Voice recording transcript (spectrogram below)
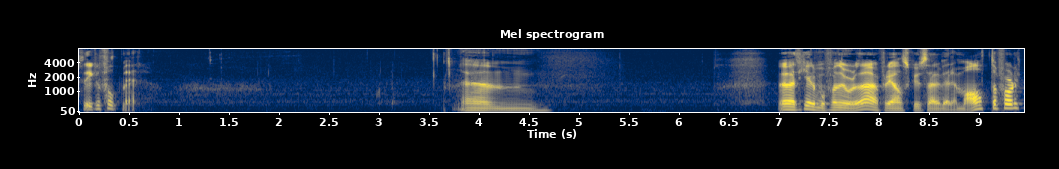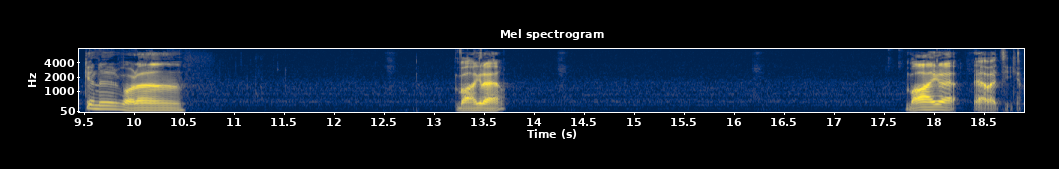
Sikkert fått mer. Um, jeg vet ikke helt hvorfor han gjorde det. Fordi han skulle servere mat til folk, eller var det Hva er greia? Hva er greia? Jeg veit ikke.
